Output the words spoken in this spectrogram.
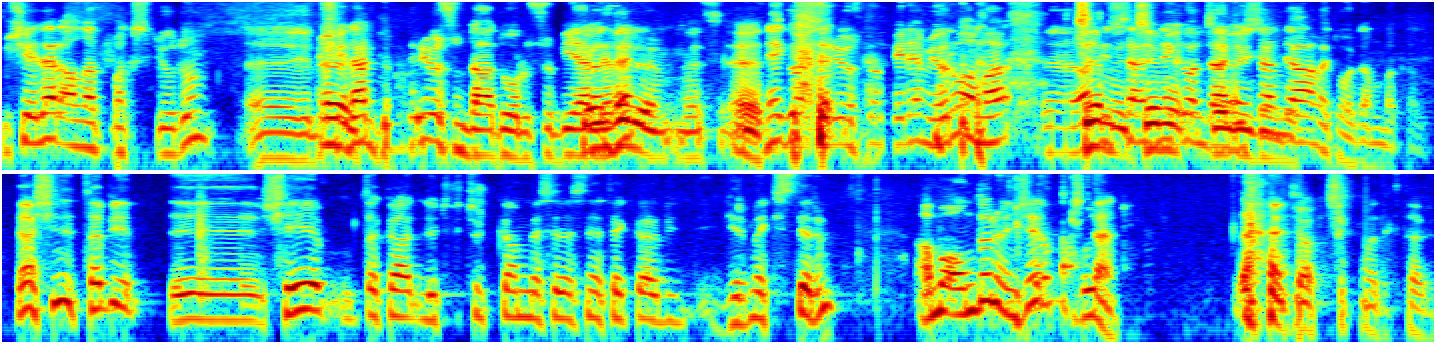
bir şeyler anlatmak istiyordun. Ee, bir Evet. şeyler gönderiyorsun daha doğrusu bir yerlere. Gönderiyorum. Evet. evet. Ne gönderiyorsun bilemiyorum ama e, hadi sen Cem'e- ne gönderdiysen gönder. devam et oradan bakalım. Ya şimdi tabii e, şeye mutlaka Lütfü Türkkan meselesine tekrar bir girmek isterim. Ama ondan önce bu, yok çıkmadık tabii.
